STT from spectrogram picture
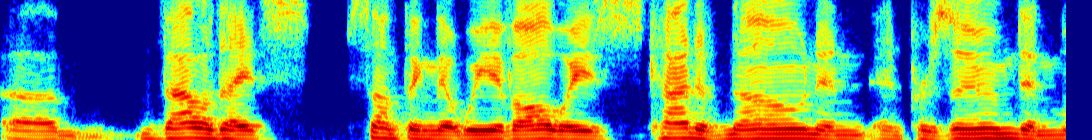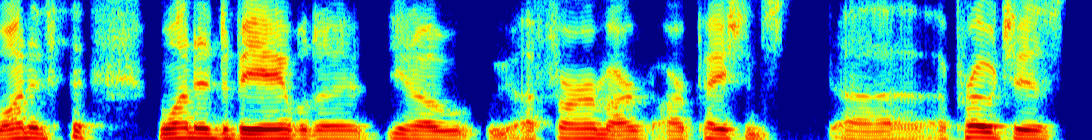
um, validates something that we have always kind of known and, and presumed and wanted wanted to be able to you know affirm our our patients uh, approaches.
